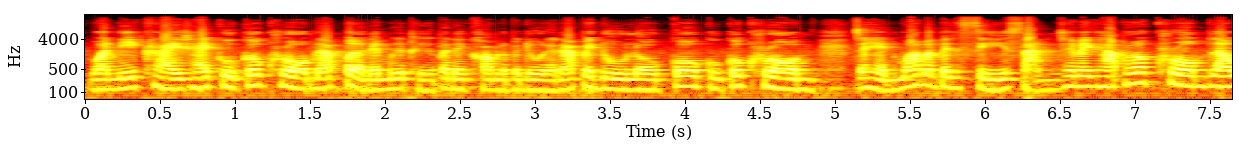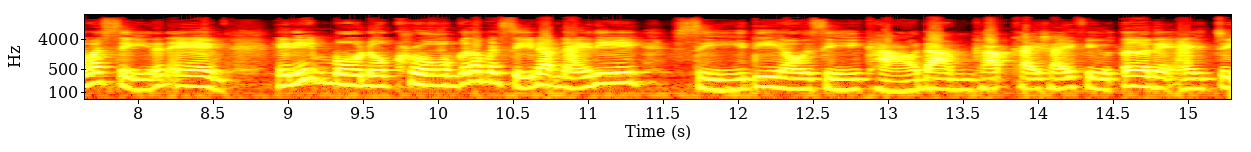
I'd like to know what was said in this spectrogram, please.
วันนี้ใครใช้ Google Chrome นะ เปิดในมือถือไปในคอมเราไปดูเลยนะ ไปดูโลโก้ Google Chrome จะเห็นว่ามันเป็นสีสันใช่ไหมครับ เพราะว่า chrome แปลว่าสีนั่นเอง ทีนี้ monochrome ก็ต้องเป็นสีแบบไหนดี สีเดียว สีขาวดำครับ ใครใช้ฟิลเตอร์ใน IG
